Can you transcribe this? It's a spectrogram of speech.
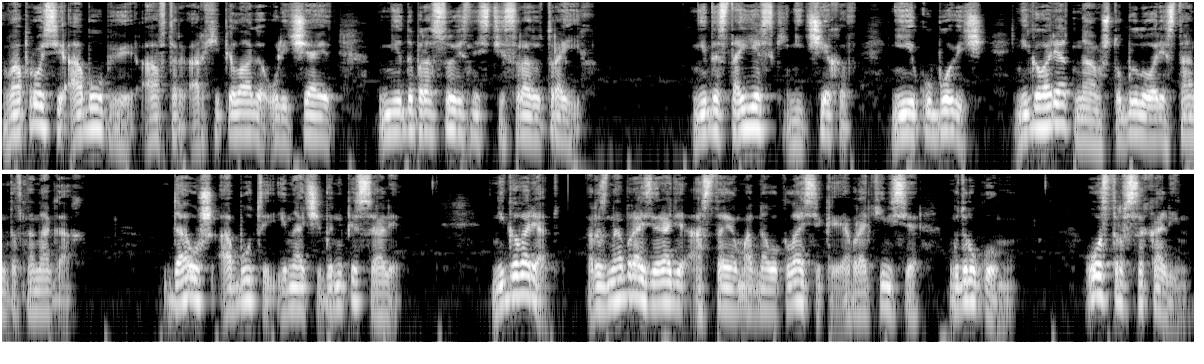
В вопросе об обуви автор архипелага уличает в недобросовестности сразу троих ни Достоевский, ни Чехов, ни Якубович не говорят нам, что было у арестантов на ногах. Да уж, обуты иначе бы написали. Не говорят. Разнообразие ради оставим одного классика и обратимся к другому. Остров Сахалин.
